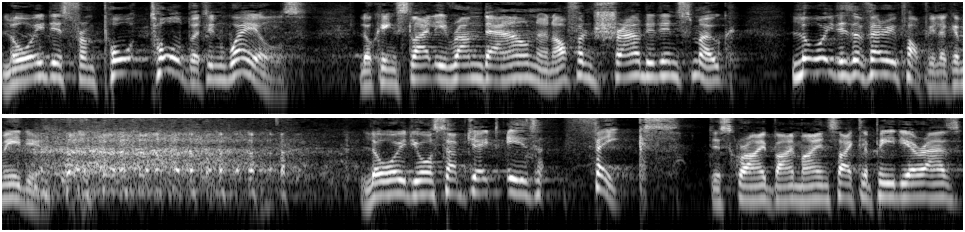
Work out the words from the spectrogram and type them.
Lloyd is from Port Talbot in Wales. Looking slightly run down and often shrouded in smoke, Lloyd is a very popular comedian. Lloyd, your subject is fakes, described by my encyclopedia as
